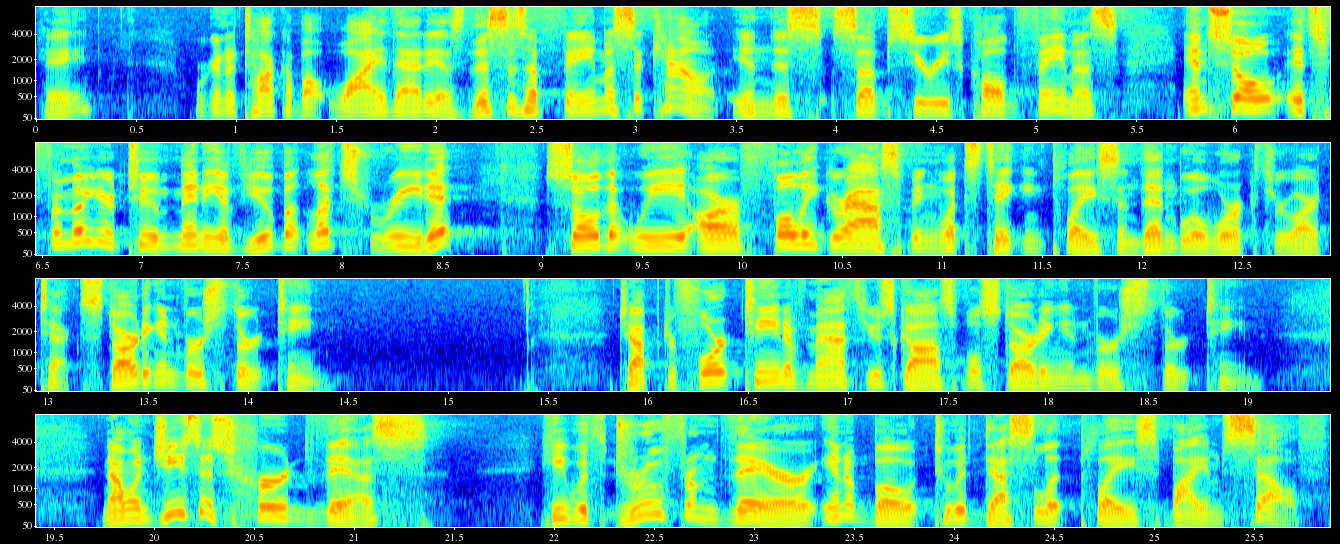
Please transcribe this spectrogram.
Okay? We're going to talk about why that is. This is a famous account in this sub series called Famous. And so it's familiar to many of you, but let's read it so that we are fully grasping what's taking place, and then we'll work through our text. Starting in verse 13. Chapter 14 of Matthew's Gospel, starting in verse 13. Now, when Jesus heard this, he withdrew from there in a boat to a desolate place by himself.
